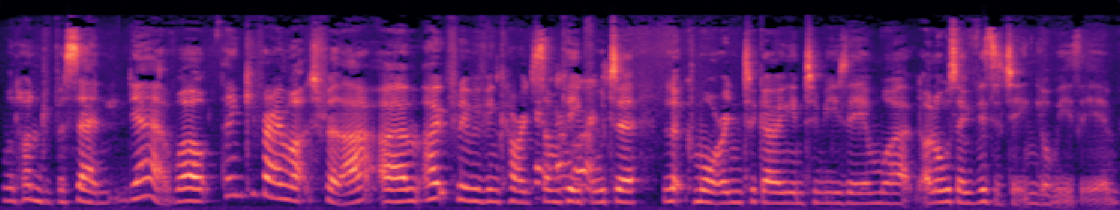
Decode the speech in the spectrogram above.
One hundred percent. Yeah. Well, thank you very much for that. Um, hopefully, we've encouraged yeah, some people to look more into going into museum work and also visiting your museum,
